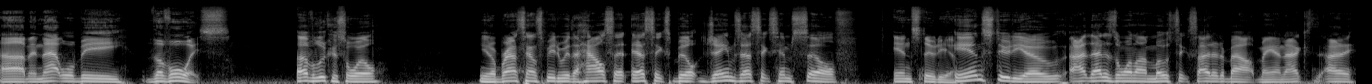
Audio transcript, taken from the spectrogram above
Um, and that will be The Voice. Of Lucas Oil. You know, Brownstown Speedway, the house that Essex built, James Essex himself in studio. in studio. I, that is the one I'm most excited about, man. I, I,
